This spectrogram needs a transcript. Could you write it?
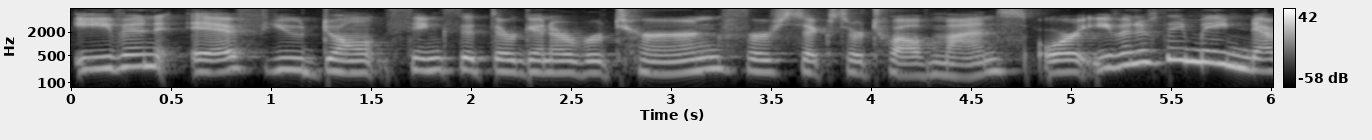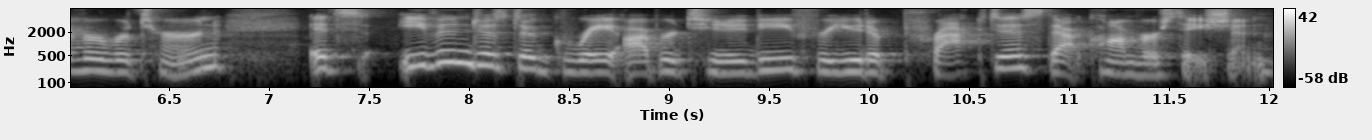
even if you don't think that they're going to return for 6 or 12 months or even if they may never return, it's even just a great opportunity for you to practice that conversation.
